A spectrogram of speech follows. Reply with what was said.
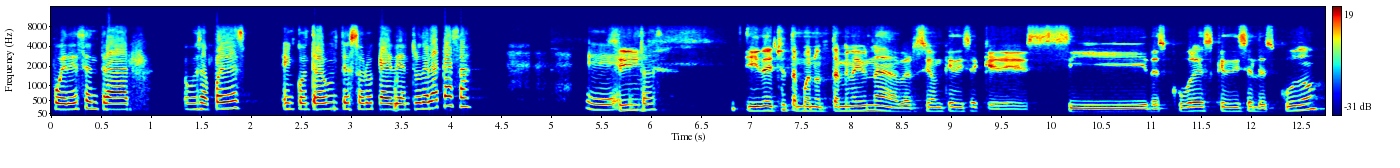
puedes entrar, o sea, puedes encontrar un tesoro que hay dentro de la casa. Eh, sí. y de hecho, bueno, también hay una versión que dice que si descubres que dice el escudo,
